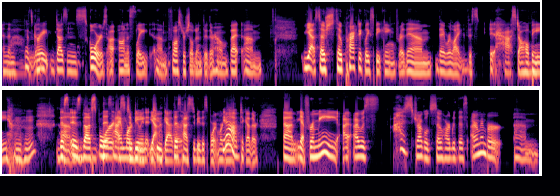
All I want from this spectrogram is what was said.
and then Wow. That's great. Dozens, scores, uh, honestly, um, foster children through their home. But um, yeah, so so practically speaking, for them, they were like this. It has to all be hmm This Um, is the sport, and we're be- doing it yeah, together. This has to be the sport, and we're doing it together. Um, yeah, for me, I, I was I struggled so hard with this. I remember um,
